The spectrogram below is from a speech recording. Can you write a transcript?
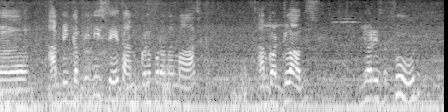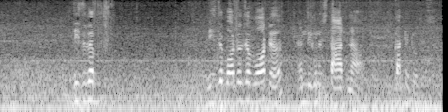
Uh, I'm being completely safe. I'm gonna put on my mask. I've got gloves. Here is the food. These are the these are the bottles of water, and we're gonna start now. Cut it to this.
